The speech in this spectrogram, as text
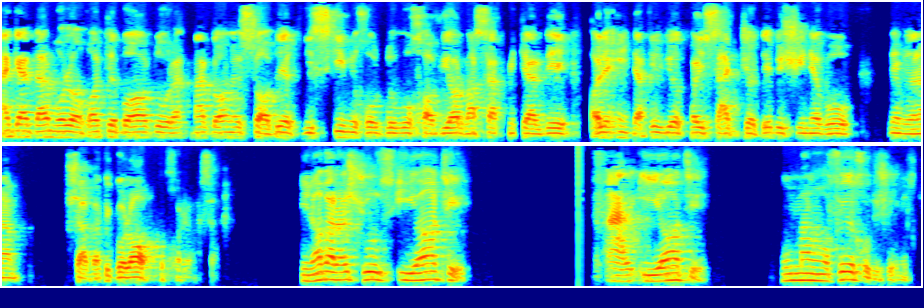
اگر در ملاقات با دولت مردان سابق ویسکی میخورده و خاویار مصرف می‌کرده حالا این دفعه بیاد پای سجاده بشینه و نمی‌دونم شربت گلاب بخوره مثلا. اینا براش جزئیاته فرعیات اون منافع خودش رو می‌خواد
